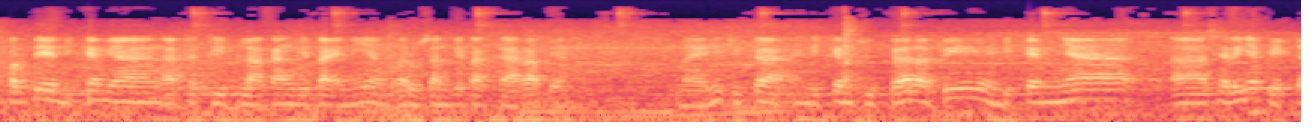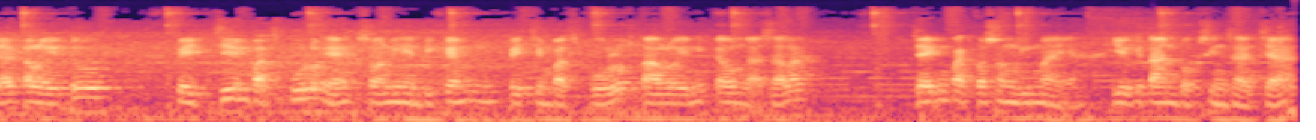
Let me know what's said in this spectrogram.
Seperti handycam yang ada di belakang kita ini yang barusan kita garap ya nah ini juga handycam juga tapi handycamnya uh, serinya beda. Kalau itu PJ410 ya Sony handycam PJ410 kalau ini kalau nggak salah C405 ya. Yuk kita unboxing saja.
